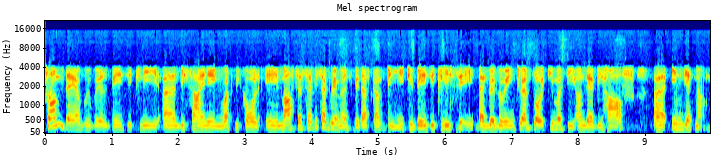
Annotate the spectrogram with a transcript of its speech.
from there, we will basically uh, be signing what we call a master service agreement with that company to basically say that we're going to employ Timothy on their behalf uh, in Vietnam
